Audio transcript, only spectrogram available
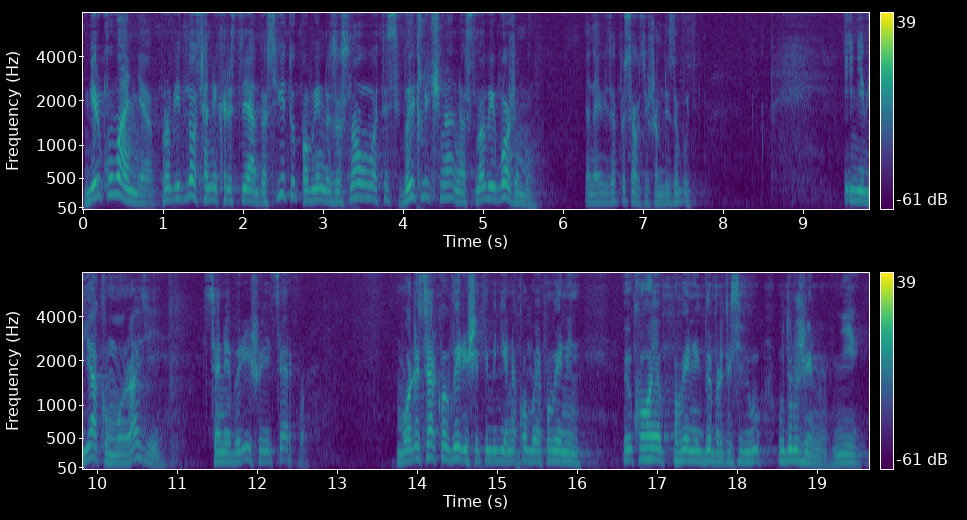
міркування про відносини християн до світу повинно засновуватись виключно на Слові Божому. Я навіть записався, щоб не забути. І ні в якому разі це не вирішує церква. Може церква вирішити мені, на кому я повинен, кого я повинен вибрати собі у, дружину? Ні.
